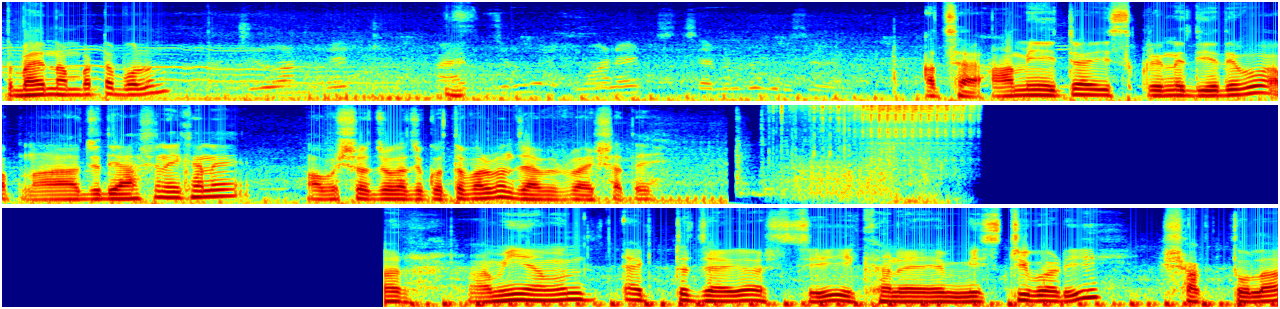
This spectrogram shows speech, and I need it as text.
তো ভাইয়ের নাম্বারটা বলুন। আচ্ছা আমি এটা স্ক্রিনে দিয়ে দেবো। আপনারা যদি আসেন এখানে, অবশ্যই যোগাযোগ করতে পারবেন জাবির ভাইয়ের সাথে। আর আমি এমন একটা জায়গা আসছি, এখানে মিষ্টি বাড়ি, শাকতলা।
